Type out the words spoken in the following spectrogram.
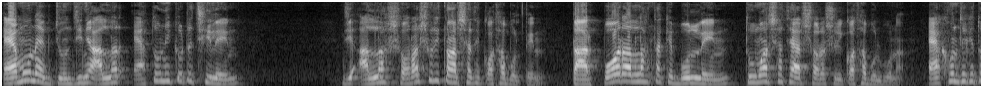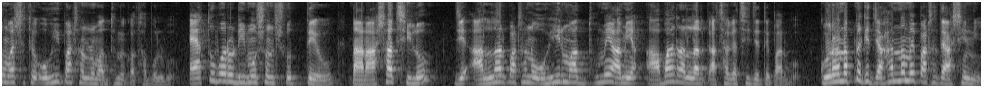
এমন একজন যিনি আল্লাহর এত নিকটে ছিলেন যে আল্লাহ সরাসরি তার সাথে কথা বলতেন। তারপর আল্লাহ তাকে বললেন, তোমার সাথে আর সরাসরি কথা বলব না। এখন থেকে তোমার সাথে ওহি পাঠানোর মাধ্যমে কথা বলব। এত বড় ডিমোশন সত্ত্বেও তার আশা ছিল যে আল্লাহর পাঠানো ওহির মাধ্যমে আমি আবার আল্লাহর কাছাকাছি যেতে পারব। কোরআন আপনাকে জাহান নামে পাঠাতে আসেনি।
